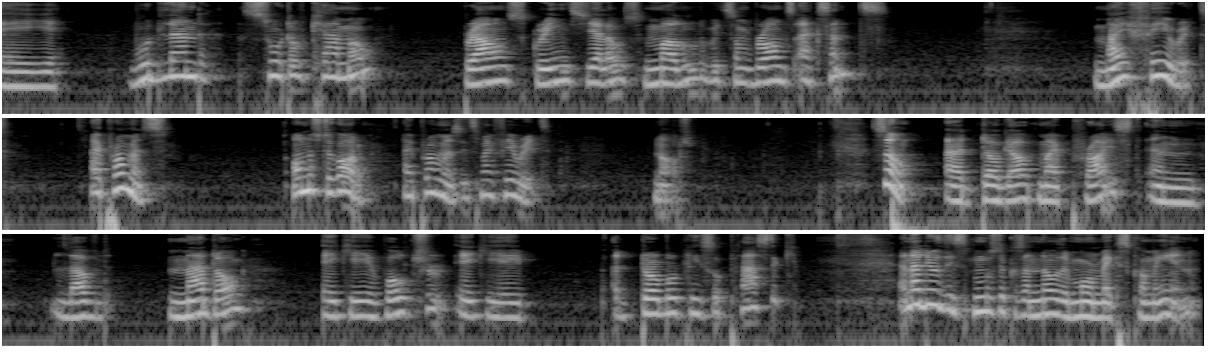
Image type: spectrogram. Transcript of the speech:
A woodland sort of camo. Browns, greens, yellows, muddled with some bronze accents. My favorite. I promise. Honest to God, I promise, it's my favorite. Not. So, I dug out my prized and loved Mad Dog, aka Vulture, aka adorable piece of plastic. And I do this mostly because I know there are more mechs coming in.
